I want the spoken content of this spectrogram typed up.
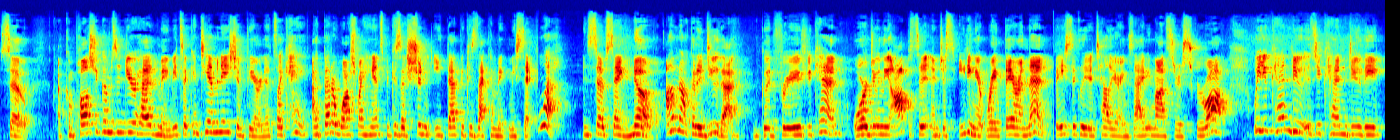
So a compulsion comes into your head, maybe it's a contamination fear, and it's like, hey, I better wash my hands because I shouldn't eat that because that can make me sick. Well, instead of saying, no, I'm not gonna do that, good for you if you can, or doing the opposite and just eating it right there and then, basically to tell your anxiety monster to screw off, what you can do is you can do the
